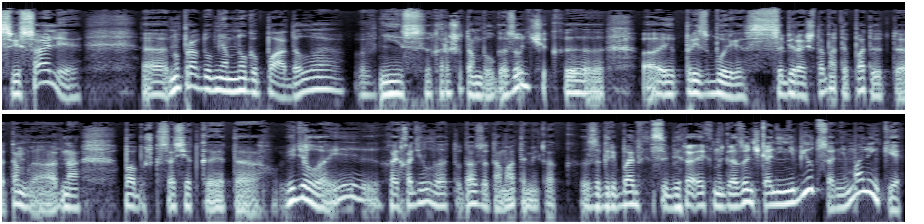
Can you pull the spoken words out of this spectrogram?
свисали, Э, ну, правда, у меня много падало вниз. Хорошо, там был газончик. Э, э, при сборе собираешь томаты, падают. А там одна бабушка-соседка это видела и ходила туда за томатами, как за грибами, собирая их на газончик. Они не бьются, они маленькие,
